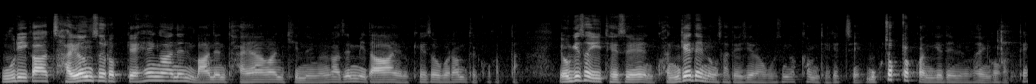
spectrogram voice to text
우리가 자연스럽게 행하는 많은 다양한 기능을 가집니다. 이렇게 해석을 하면 될 것 같다. 여기서 이 대은 관계대명사 대시라고 생각하면 되겠지. 목적격 관계대명사인 것 같아.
